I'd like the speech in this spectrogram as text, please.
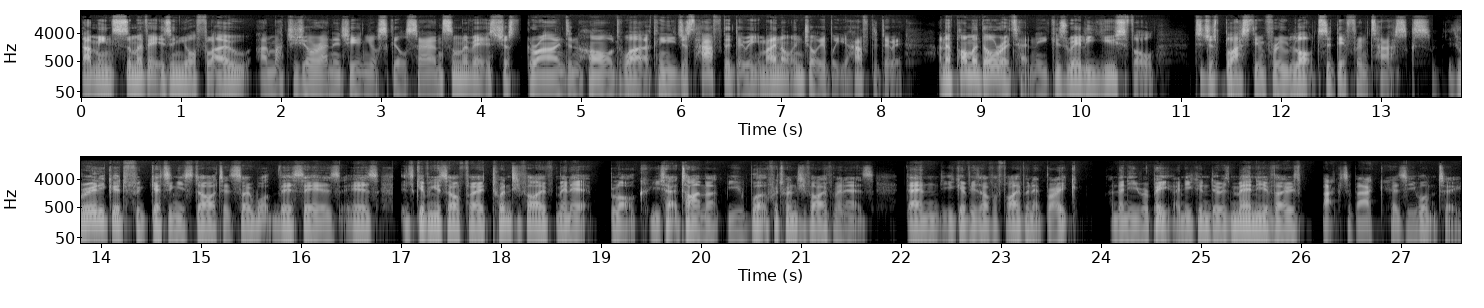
that means some of it is in your flow and matches your energy and your skill set. And some of it is just grind and hard work. And you just have to do it. You might not enjoy it, but you have to do it. And a Pomodoro technique is really useful to just blasting through lots of different tasks. It's really good for getting you started. So what this is is it's giving yourself a 25 minute block. You set a timer, you work for 25 minutes, then you give yourself a 5 minute break and then you repeat and you can do as many of those back to back as you want to.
